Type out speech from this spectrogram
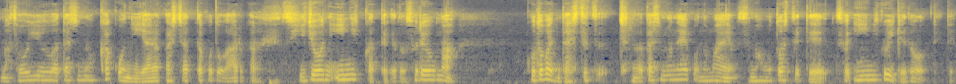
まあそういう私の過去にやらかしちゃったことがあるから非常に言いにくかったけど、それをまあ言葉に出しつつ、ちょっと私もね、この前スマホ落としてて、それ言いにくいけど、って言って、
